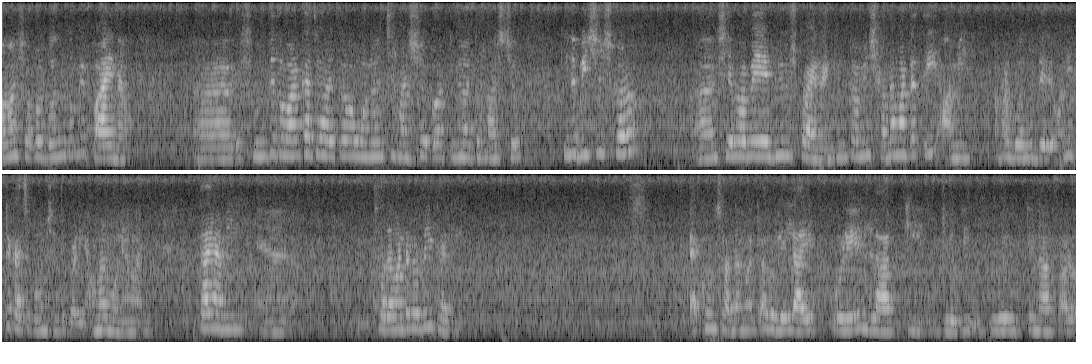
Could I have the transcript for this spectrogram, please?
আমার সকল বন্ধুকে পায় না। শুনতে তোমার কাছে হয়তো মনে হচ্ছে হাস্যকর, তুমি হয়তো হাসছো। কিন্তু বিশ্বাস করো সেভাবে ভিউজ পায় না। কিন্তু আমি সাদা মাটাতেই আমি আমার বন্ধুদের অনেকটা কাছে পৌঁছাতে পারি, আমার মনে হয়। তাই আমি সাদা মাটাভাবেই থাকি। এখন সাদামাটা হলে লাইভ করে লাভ কি? যদি উপরে উঠতে না পারো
